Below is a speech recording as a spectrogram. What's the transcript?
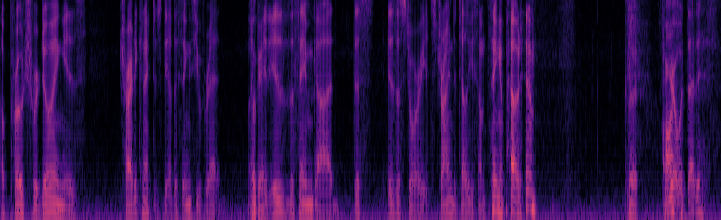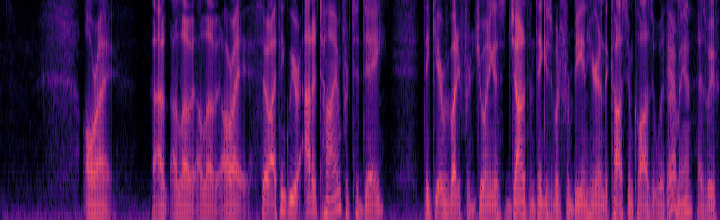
approach we're doing is try to connect it to the other things you've read. Like, okay. It is the same God. This is a story. It's trying to tell you something about Him. Good. Figure awesome. out what that is. All right. I, I, love it. I love it. All right. So I think we are out of time for today. Thank you everybody for joining us. Jonathan, thank you so much for being here in the costume closet with yeah, us. man. As we've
